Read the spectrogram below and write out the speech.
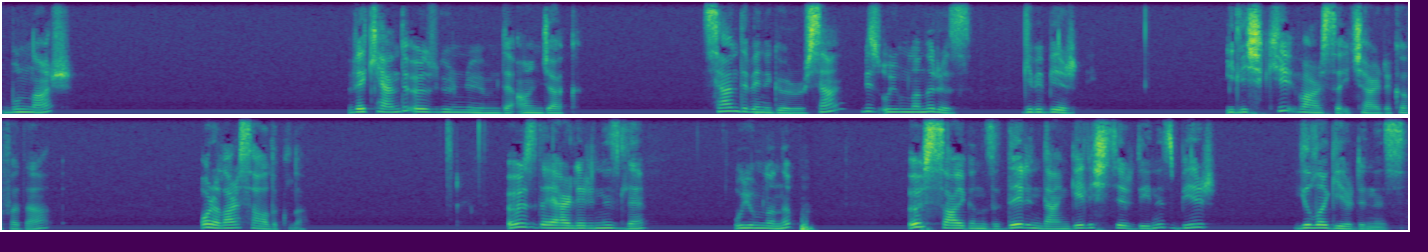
bunlar ve kendi özgünlüğümde ancak sen de beni görürsen biz uyumlanırız gibi bir ilişki varsa içeride kafada oralar sağlıklı. Öz değerlerinizle uyumlanıp öz saygınızı derinden geliştirdiğiniz bir yıla girdiniz.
